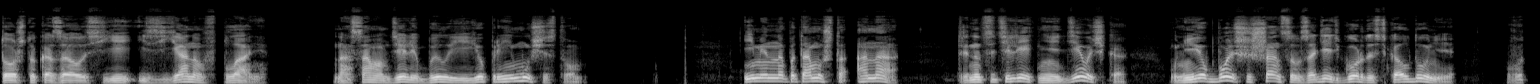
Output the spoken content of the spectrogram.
То, что казалось ей изъяном в плане, на самом деле было ее преимуществом. Именно потому, что она, тринадцатилетняя девочка, у нее больше шансов задеть гордость колдуньи. Вот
